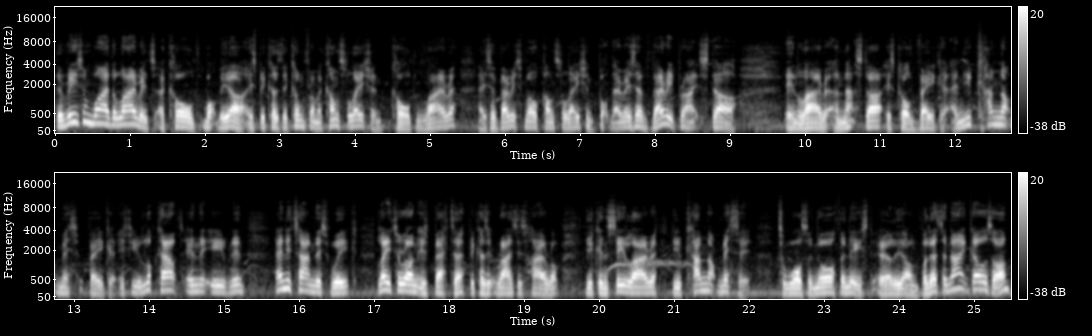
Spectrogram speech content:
The reason why the Lyrids are called what they are is because they come from a constellation called Lyra. It's a very small constellation but there is a very bright star in Lyra and that star is called Vega and you cannot miss Vega. If you look out in the evening anytime this week. Later on is better because it rises higher up. You can see Lyra, you cannot miss it towards the north and east early on. But as the night goes on,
